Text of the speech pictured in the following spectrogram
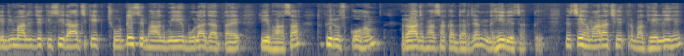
यदि मान लीजिए किसी राज्य के एक छोटे से भाग में ये बोला जाता है ये भाषा तो फिर उसको हम राजभाषा का दर्जा नहीं दे सकते। जैसे हमारा क्षेत्र बघेली है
